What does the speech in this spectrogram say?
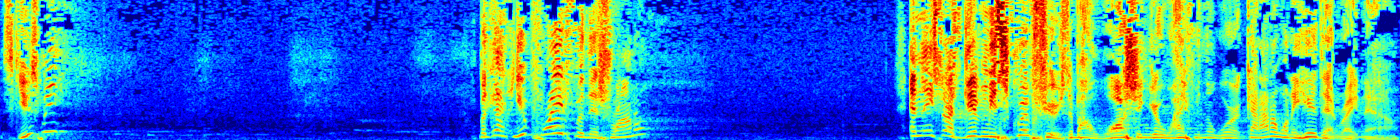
Excuse me? But God, you prayed for this, Ronald. And then he starts giving me scriptures about washing your wife in the word. God, I don't want to hear that right now.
